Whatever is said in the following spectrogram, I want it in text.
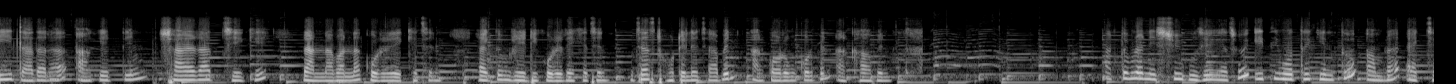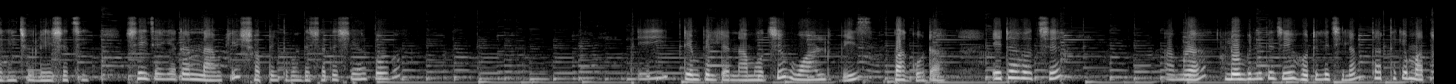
এই দাদারা আগের দিন সারা রাত জেগে রান্নাবান্না করে রেখেছেন, একদম রেডি করে রেখেছেন। জাস্ট হোটেলে যাবেন আর গরম করবেন আর খাওয়াবেন। তোমরা নিশ্চয়ই বুঝে গেছো, ইতিমধ্যে কিন্তু আমরা এক জায়গায় চলে এসেছি। সেই জায়গাটার নাম কি? সবটাই তোমাদের সাথে শেয়ার করব। এই টেম্পলটার নাম হচ্ছে ওয়ার্ল্ড পিস পাগোডা এটা হচ্ছে আমরা লুম্বিনীতে যে হোটেলে ছিলাম, তার থেকে মাত্র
